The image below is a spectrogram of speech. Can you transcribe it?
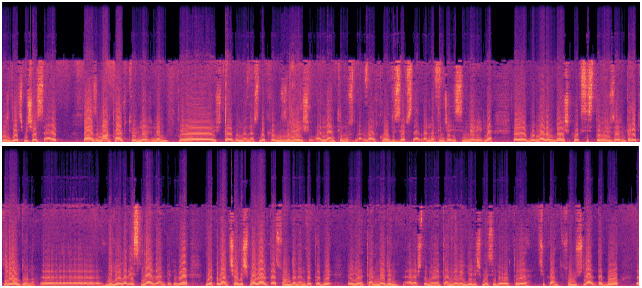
bir geçmişe sahip. Bazı mantar türlerinin e, işte bunların arasında kırmızı reishi var, lentinuslar var, cordycepsler var Latince isimleriyle. E, bunların bağışıklık sistemi üzerinde etkili olduğunu e, biliyorlar eskilerden beri ve yapılan çalışmalar da son dönemde tabii e, yöntemlerin, araştırma yöntemlerin gelişmesiyle ortaya çıkan sonuçlar da bu e,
